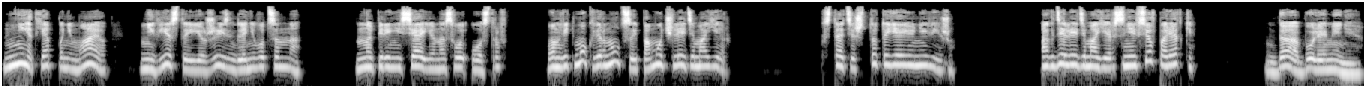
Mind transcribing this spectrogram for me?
Нет, я понимаю, невеста и ее жизнь для него ценна. Но перенеся ее на свой остров, он ведь мог вернуться и помочь леди Майер. Кстати, что-то я ее не вижу. А где леди Майер? С ней все в порядке? Да, более-менее.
